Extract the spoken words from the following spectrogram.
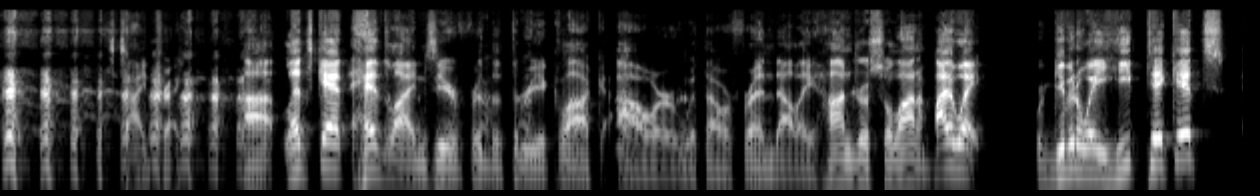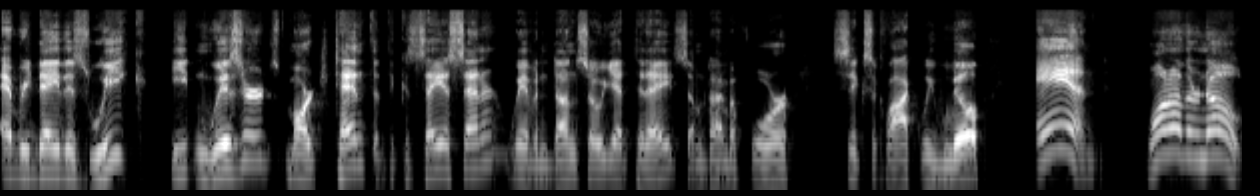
sidetrack. Uh, let's get headlines here for the three o'clock hour with our friend Alejandro Solana. By the way, we're giving away Heat tickets every day this week. Heat and Wizards, March 10th at the Kaseya Center. We haven't done so yet today. Sometime before six o'clock, we will. And one other note.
